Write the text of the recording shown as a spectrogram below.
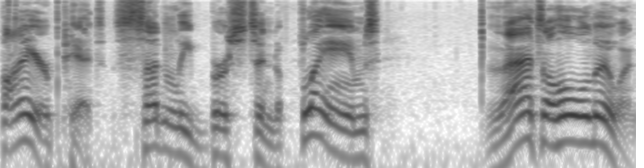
fire pit suddenly bursts into flames, that's a whole new one.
